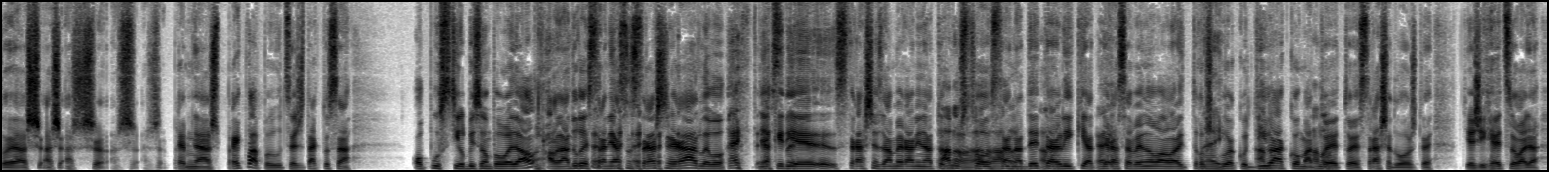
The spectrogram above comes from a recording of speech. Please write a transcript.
to je až, až, až, až, až pre mňa až prekvapujúce, že takto sa opustil, by som povedal, ale na druhej strane ja som strašne rád, lebo niekedy je e, strašne zameraný na to ano, mužstvo, ano, na detailíky a teraz sa venoval aj trošku Hej, ako divákom ano, a to je, to je strašne dôležité tiež ich hecovať a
